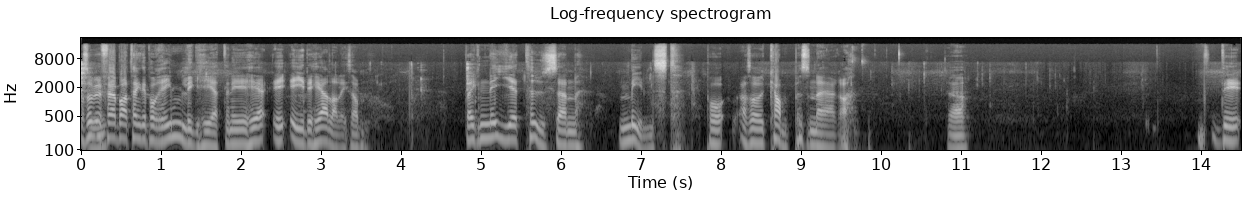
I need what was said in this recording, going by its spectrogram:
Och så Mm. för jag bara tänkte på rimligheten i, i, i det hela liksom. Det gick 9000 minst på alltså campusnära. Ja. Det...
